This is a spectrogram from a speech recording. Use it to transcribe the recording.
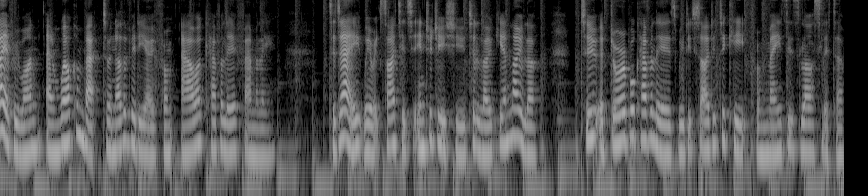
Hi everyone and welcome back to another video from our Cavalier family. Today we're excited to introduce you to Loki and Lola, two adorable Cavaliers we decided to keep from Maisie's last litter.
